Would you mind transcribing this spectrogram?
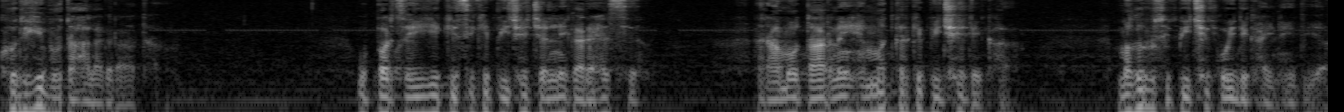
खुद ही भुताहा लग रहा था। ऊपर से ये किसी के पीछे चलने का रहस्य। रामोतार ने हिम्मत करके पीछे देखा, मगर उसे पीछे कोई दिखाई नहीं दिया।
